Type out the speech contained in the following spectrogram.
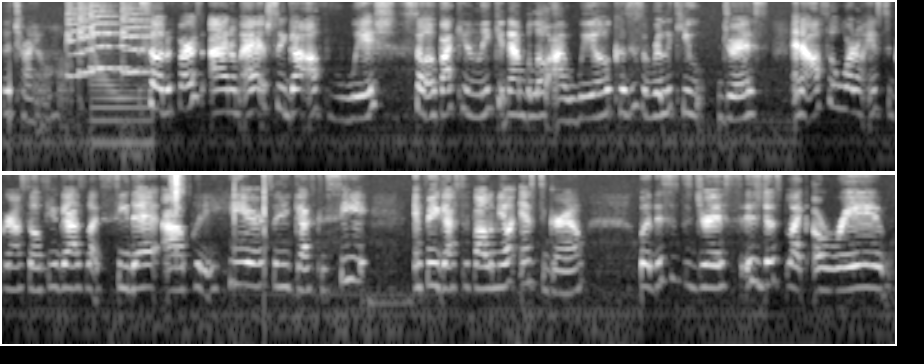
the try on haul. So the first item i actually got off of wish. So if i can link it down below i will because it's a really cute dress. And i also wore it on instagram. So if you guys like to see that i'll put it here so you guys can see it and for you guys to follow me on instagram. But this is the dress. It's just like a red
